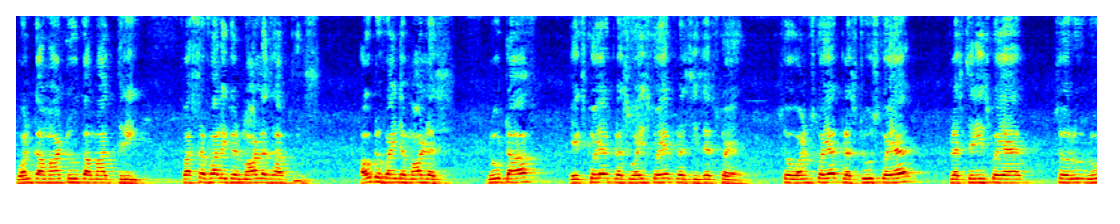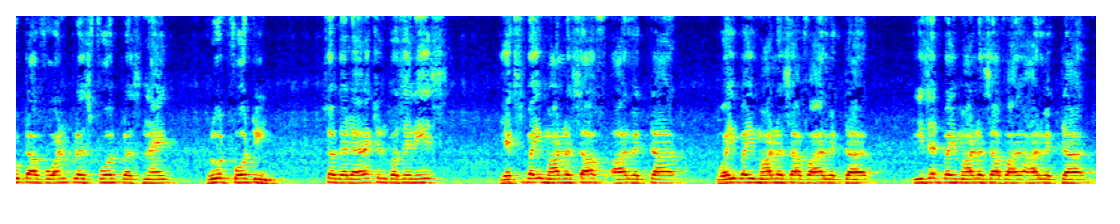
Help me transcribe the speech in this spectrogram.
1 comma 2 comma 3 first of all you can modulus of this. How to find the modulus? Root of x square plus y square plus z square. So 1 square plus 2 square plus 3 square. So root of 1 plus 4 plus 9 root 14. So the direction cosine is x by modulus of r vector, y by modulus of r vector, z by modulus of r, r vector.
